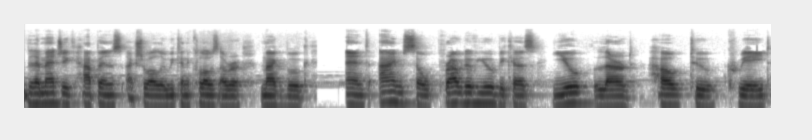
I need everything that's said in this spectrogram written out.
the magic happens. Actually, we can close our MacBook and I'm so proud of you because you learned how to create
